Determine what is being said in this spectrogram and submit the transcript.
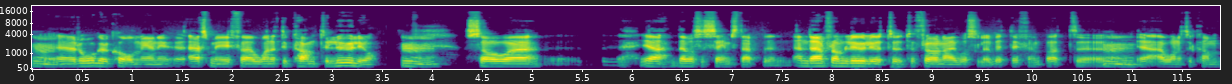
Mm. uh, Roger called me and he asked me if I wanted to come to Luleå. Mm. So uh, yeah, that was the same step. And then from Luleå to, to Frölunda it was a little bit different, but uh, Mm. yeah, I wanted to come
